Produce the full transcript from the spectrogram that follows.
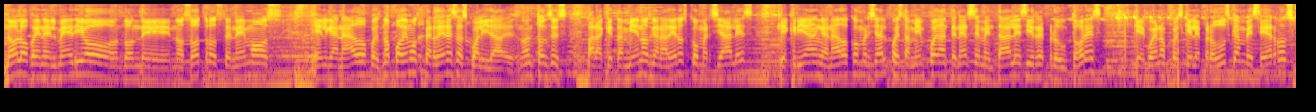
no lo en el medio donde nosotros tenemos el ganado, pues no podemos perder esas cualidades, ¿no? Entonces, para que también los ganaderos comerciales que crían ganado comercial, pues también puedan tener sementales y reproductores que bueno, pues que le produzcan becerros,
